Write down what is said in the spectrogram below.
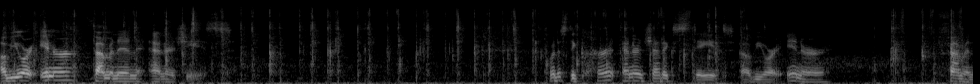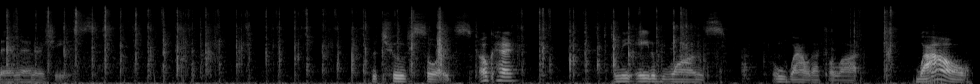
of your inner feminine energies? What is the current energetic state of your inner feminine energies? The Two of Swords. Okay. And the Eight of Wands. Oh, wow, that's a lot. Wow.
